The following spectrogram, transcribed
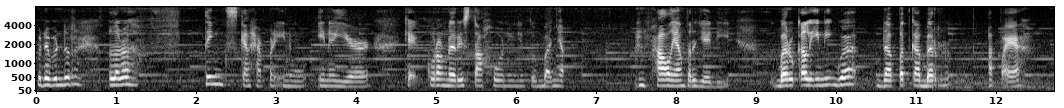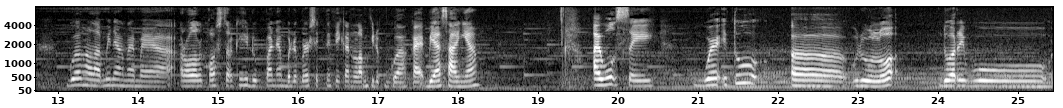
Bener-bener a lot of things can happen in in a year kayak kurang dari setahun gitu banyak hal yang terjadi. Baru kali ini gue dapat kabar apa ya gue ngalamin yang namanya roller coaster kehidupan yang bener-bener signifikan dalam hidup gue kayak biasanya I will say gue itu uh, dulu 2019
